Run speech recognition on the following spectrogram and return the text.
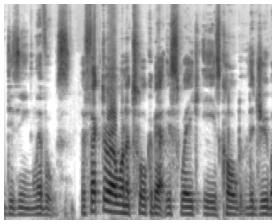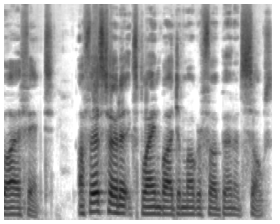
dizzying levels. The factor I want to talk about this week is called the Dubai effect. I first heard it explained by demographer Bernard Salt.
